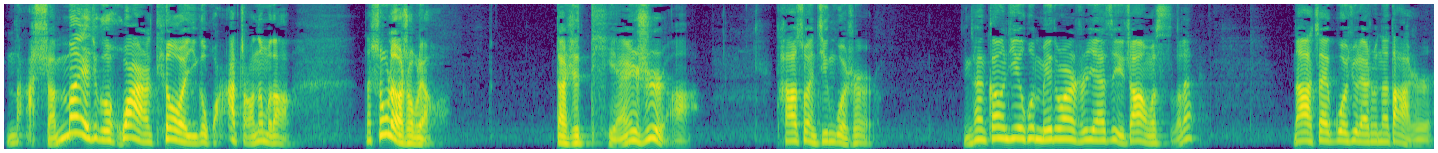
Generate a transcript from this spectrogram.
那什么呀？就搁画上跳一个，哇，长那么大，那受不了，受不了。但是田氏啊，她算经过事儿。你看，刚结婚没多长时间，自己丈夫死了，那在过去来说，那大事儿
